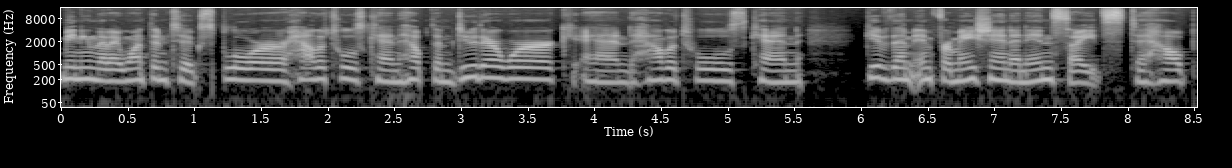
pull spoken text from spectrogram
meaning that I want them to explore how the tools can help them do their work and how the tools can give them information and insights to help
